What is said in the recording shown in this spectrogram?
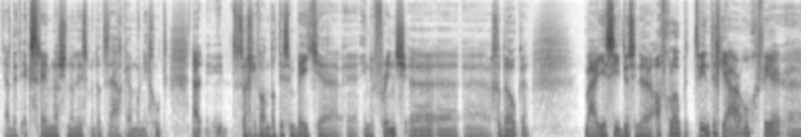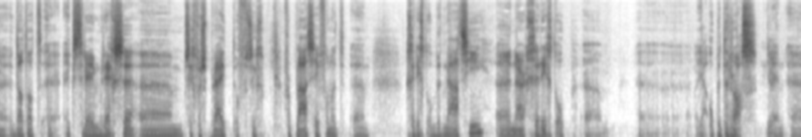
ja, dit extreem nationalisme, dat is eigenlijk helemaal niet goed. Nou, zag je van, dat is een beetje in de fringe gedoken. Maar je ziet dus in de afgelopen twintig jaar ongeveer eh, dat dat eh, extreem rechtse ehm, zich verspreidt of zich verplaatst heeft van het ehm, gericht op de natie eh, naar gericht op, ehm, eh, ja, op het ras. Ja. En, eh,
